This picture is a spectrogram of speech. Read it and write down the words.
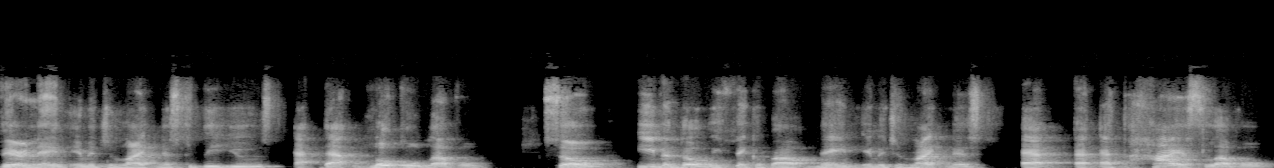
their name, image, and likeness to be used at that local level. So even though we think about name, image, and likeness at, at, at the highest level,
